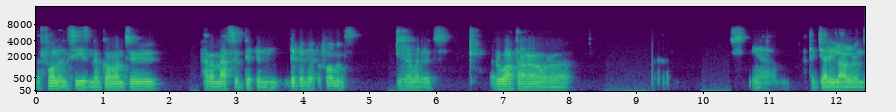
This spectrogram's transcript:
the following season have gone on to have a massive dip in dip in their performance. You know whether it's Ruatara or uh, yeah, I think Jerry Lala and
